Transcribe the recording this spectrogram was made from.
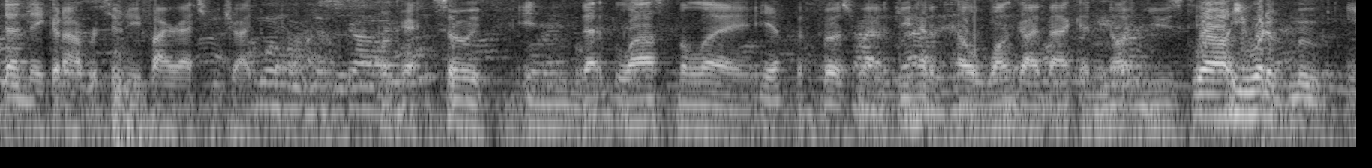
then they could opportunity fire at you if you tried to bail move out. Okay, so if in that last melee, Yep. the first round, if you had held one guy back and not used him, Well, he would have moved in.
